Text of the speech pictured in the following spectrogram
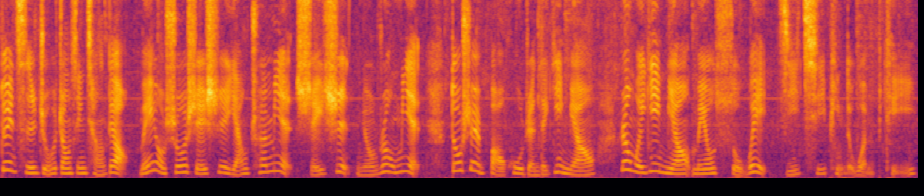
对此，指挥中心强调，没有说谁是阳春面，谁是牛肉面，都是保护人的疫苗。认为疫苗没有所谓集齐品的问题。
